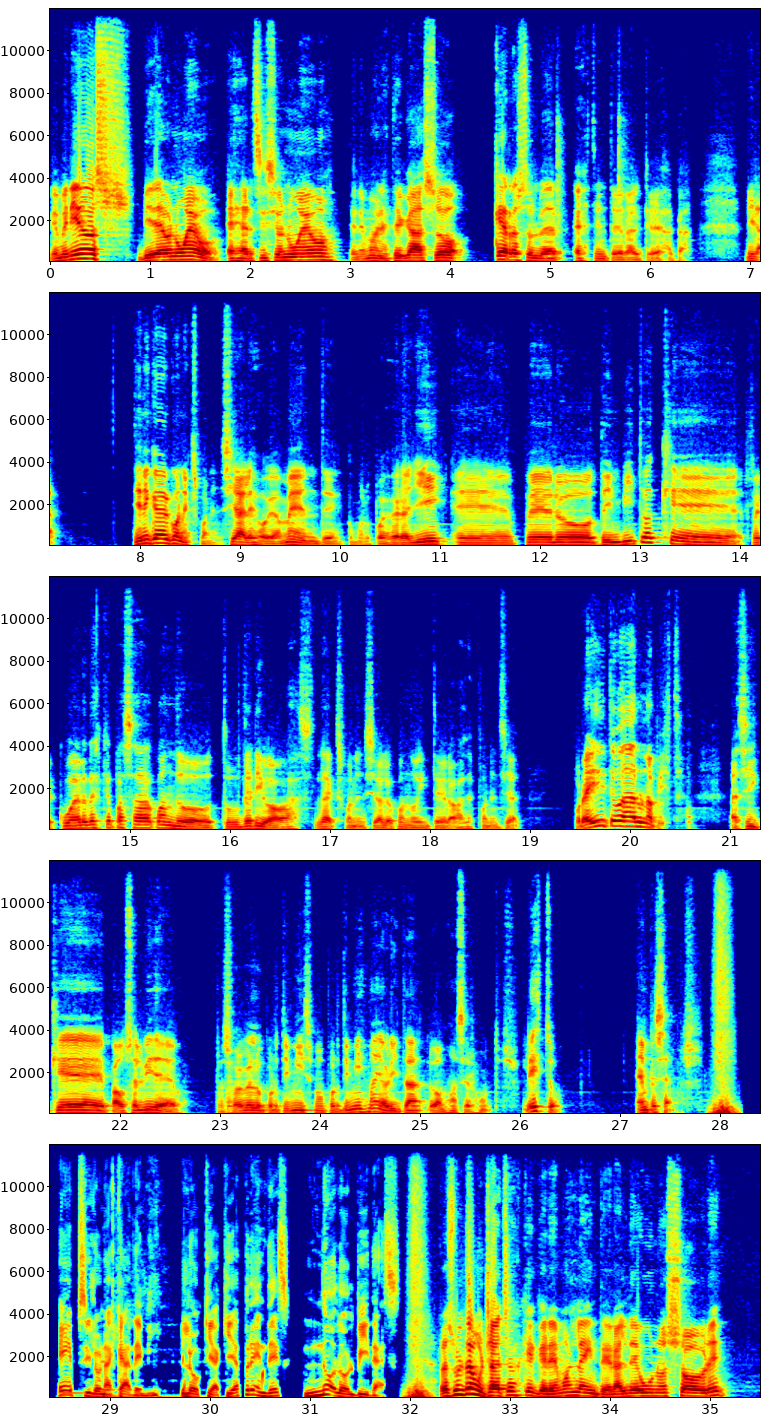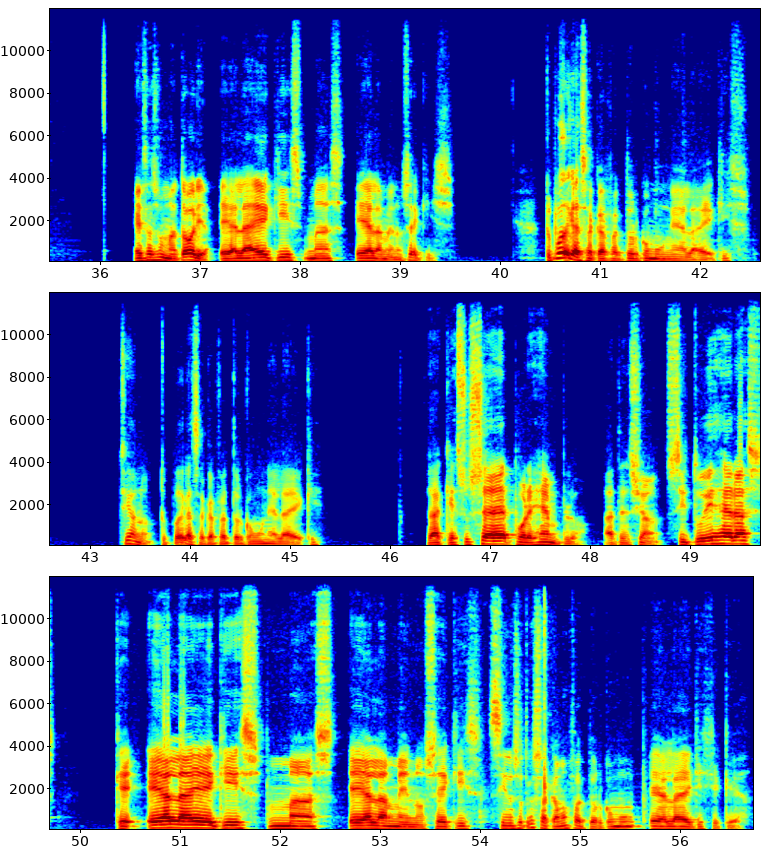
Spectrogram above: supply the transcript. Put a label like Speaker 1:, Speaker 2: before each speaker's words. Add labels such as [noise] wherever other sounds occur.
Speaker 1: Bienvenidos, video nuevo, ejercicio nuevo. Tenemos en este caso que resolver esta integral que ves acá. Mira, tiene que ver con exponenciales, obviamente, como lo puedes ver allí, eh, pero te invito a que recuerdes qué pasaba cuando tú derivabas la exponencial o cuando integrabas la exponencial. Por ahí te voy a dar una pista. Así que pausa el video, resuélvelo por ti mismo, por ti misma y ahorita lo vamos a hacer juntos. ¿Listo? Empecemos.
Speaker 2: Epsilon Academy. Lo que aquí aprendes, no lo olvidas.
Speaker 1: Resulta, muchachos, que queremos la integral de 1 sobre esa sumatoria, e a la x más e a la menos x. Tú podrías sacar factor común e a la x. ¿Sí o no? Tú podrías sacar factor común e a la x. O sea, ¿qué sucede? Por ejemplo, atención, si tú dijeras que e a la x más e a la menos x, si nosotros sacamos factor común e a la x, ¿qué queda?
